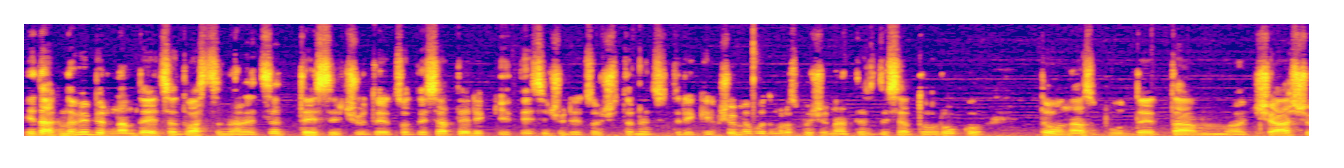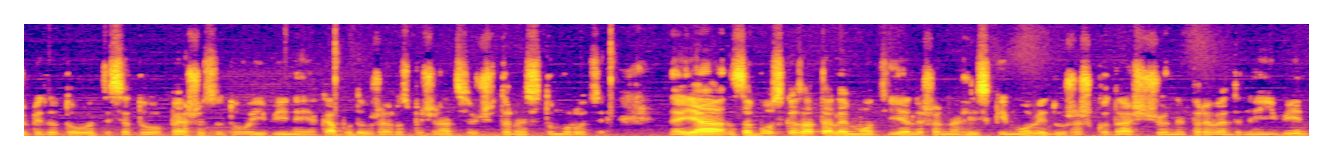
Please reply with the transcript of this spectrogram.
І так, на вибір нам дається два сценарії: це 1910 рік і 1914 рік. Якщо ми будемо розпочинати з 10-го року, то у нас буде там е, час, щоб підготуватися до Першої світової війни, яка буде вже розпочинатися в 2014 році. Е, Я забув сказати, але мод є лише на англійській мові. Дуже шкода, що не переведений він.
